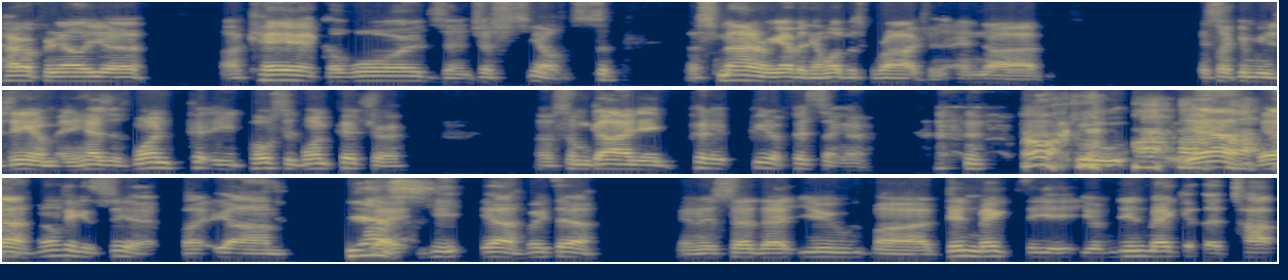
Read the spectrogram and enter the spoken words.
paraphernalia, archaic awards, and just you know a smattering of everything. I love his garage, and, and uh, it's like a museum. And he has this one. He posted one picture of some guy named Peter, Peter Pfitzinger. Oh, who, yeah, yeah. I don't think you can see it, but um, yes, yeah, he, yeah, right there. And it said that you uh, didn't make the you didn't make it the top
